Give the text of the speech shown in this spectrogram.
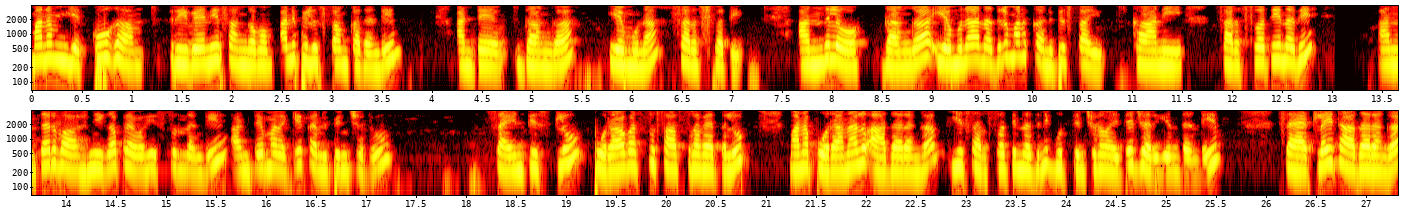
మనం ఎక్కువగా త్రివేణి సంగమం అని పిలుస్తాం కదండి. అంటే గంగా యమున సరస్వతి. అందులో గంగా యమున నదులు మనకు కనిపిస్తాయి. కానీ సరస్వతి నది అంతర్వాహినిగా ప్రవహిస్తుందండి. అంటే మనకి కనిపించదు. సైంటిస్టులు పురావస్తు శాస్త్రవేత్తలు మన పురాణాలు ఆధారంగా ఈ సరస్వతి నదిని గుర్తించడం అయితే జరిగిందండి. శాటిలైట్ ఆధారంగా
